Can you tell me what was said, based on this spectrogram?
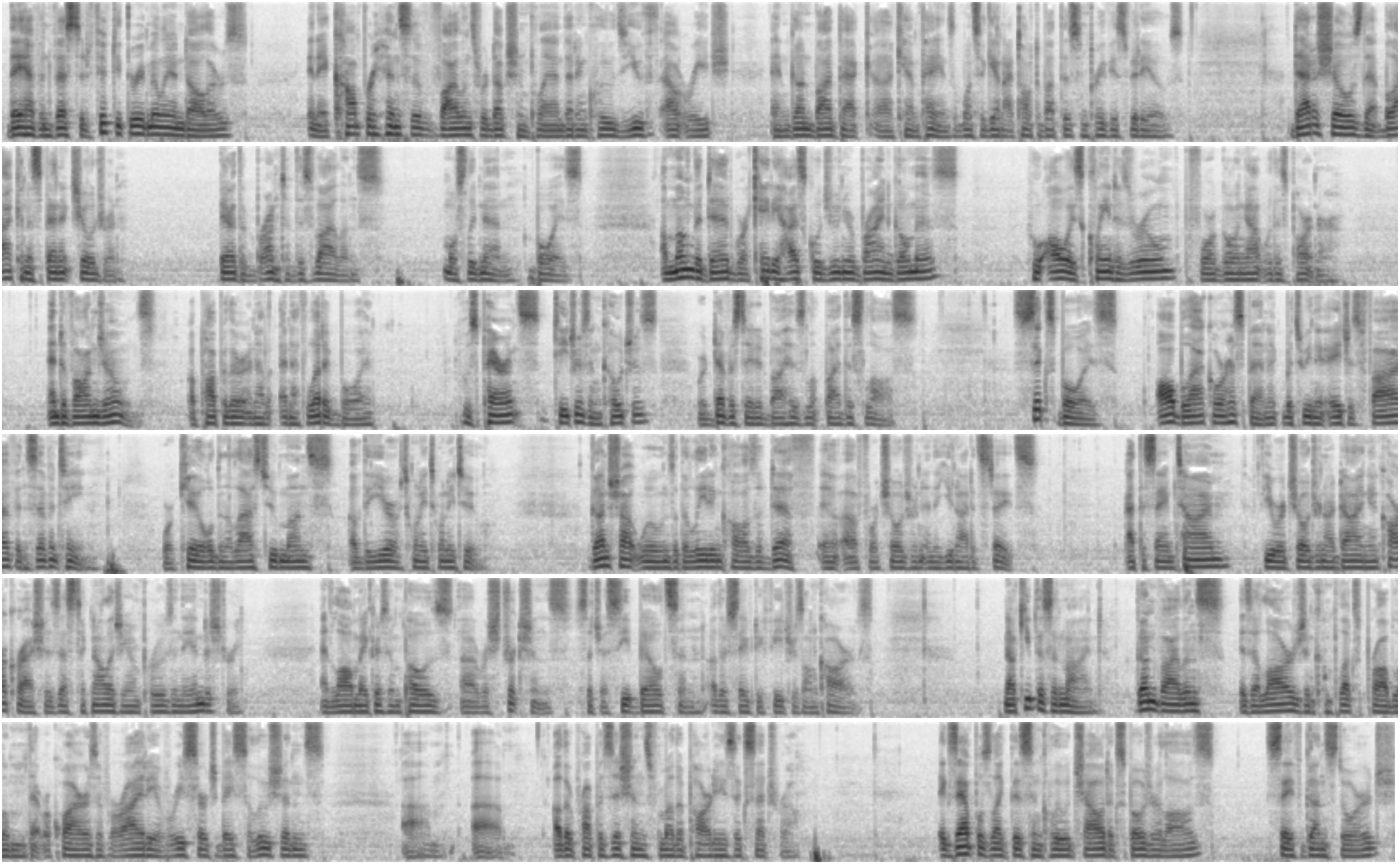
they have invested $53 million in a comprehensive violence reduction plan that includes youth outreach and gun buyback uh, campaigns. Once again, I talked about this in previous videos. Data shows that black and Hispanic children bear the brunt of this violence, mostly men, boys. Among the dead were Katy High School junior Brian Gomez, who always cleaned his room before going out with his partner, and Devon Jones, a popular and athletic boy whose parents, teachers, and coaches were devastated by, his, by this loss. Six boys, all black or Hispanic, between the ages 5 and 17, were killed in the last two months of the year of 2022. Gunshot wounds are the leading cause of death uh, for children in the United States. At the same time, fewer children are dying in car crashes as technology improves in the industry, and lawmakers impose uh, restrictions such as seat belts and other safety features on cars. Now, keep this in mind gun violence is a large and complex problem that requires a variety of research based solutions um, um, other propositions from other parties, etc. Examples like this include child exposure laws, safe gun storage,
